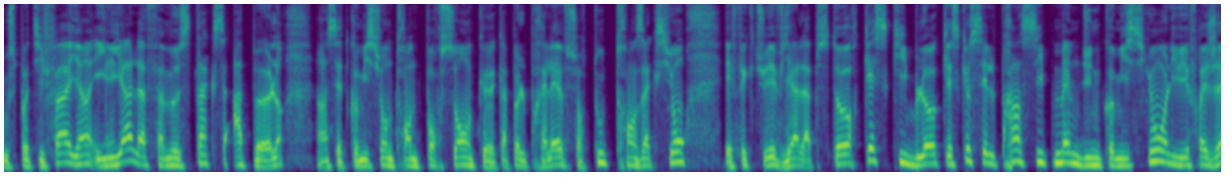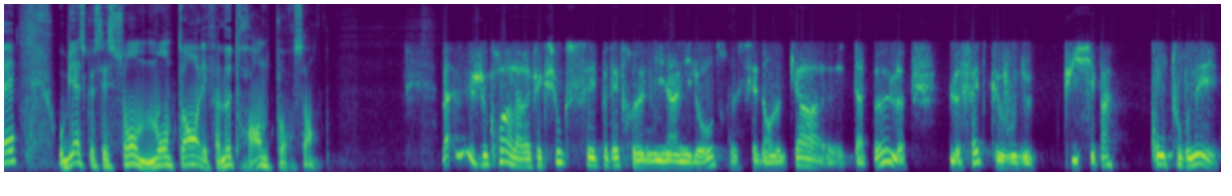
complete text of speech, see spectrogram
ou Spotify, hein, il y a la fameuse taxe Apple, hein, cette commission de 30% que qu'Apple prélève sur toute transaction effectuée via l'App Store. Qu'est-ce qui bloque? Est-ce que c'est le principe même d'une commission, Olivier Fréget, ou bien est-ce que c'est son montant, les fameux 30% bah, je crois à la réflexion que c'est peut-être ni l'un ni l'autre. C'est dans le cas euh, d'Apple le fait que vous ne puissiez pas contourner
